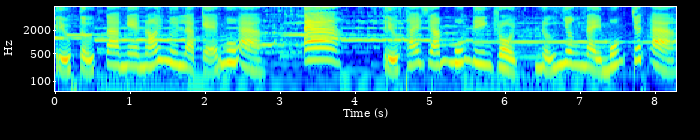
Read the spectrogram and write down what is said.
Tiểu tử ta nghe nói ngươi là kẻ ngu à. A. Tiểu thái giám muốn điên rồi Nữ nhân này muốn chết à.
